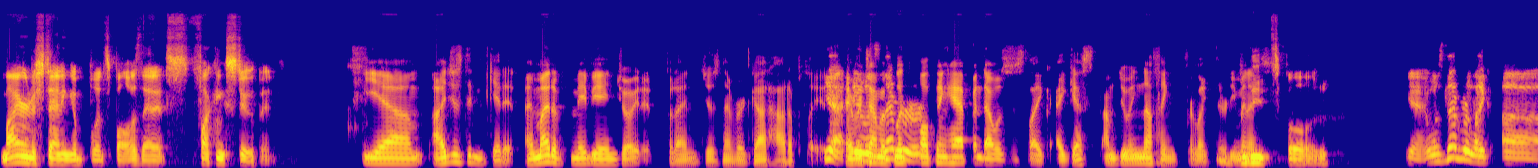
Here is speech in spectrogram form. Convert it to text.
My understanding of Blitzball is that it's fucking stupid. Yeah, um, I just didn't get it. I might have maybe I enjoyed it, but I just never got how to play it. Yeah, every it time a never- Blitzball thing happened, I was just like, I guess I'm doing nothing for like 30 minutes. Blitzball. Yeah, it was never like uh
